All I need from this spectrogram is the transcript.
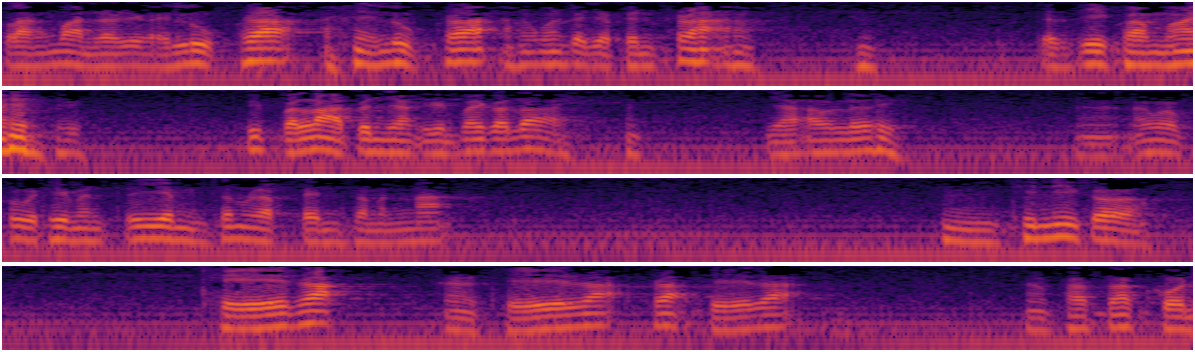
กลางบ้านเราเรียกลูกพระลูกพระมันก็จะเป็นพระแต่ที่ความหมายวิปลาสเป็นอย่างอื่นไปก็ได้ อย่าเอาเลย เอาว่าผู้ที่มันเตรียมสำหรับเป็นสมณะที่นี่ก็ เถระเถระ พระเถระภาษาคน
